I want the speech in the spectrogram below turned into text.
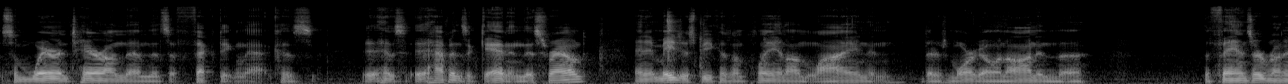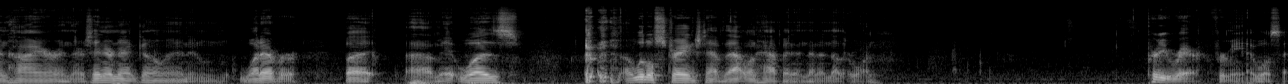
some wear and tear on them that's affecting that because it has it happens again in this round and it may just be because I'm playing online and there's more going on and the the fans are running higher and there's internet going and whatever. But um, it was a little strange to have that one happen and then another one. Pretty rare for me i will say.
